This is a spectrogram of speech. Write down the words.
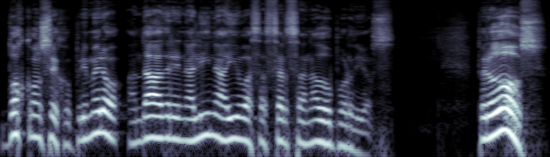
dos consejos. Primero, anda adrenalina y vas a ser sanado por Dios. Pero dos,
